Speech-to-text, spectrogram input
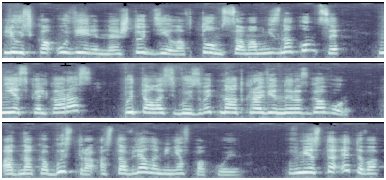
Люська, уверенная, что дело в том самом незнакомце, несколько раз пыталась вызвать на откровенный разговор, однако быстро оставляла меня в покое. Вместо этого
